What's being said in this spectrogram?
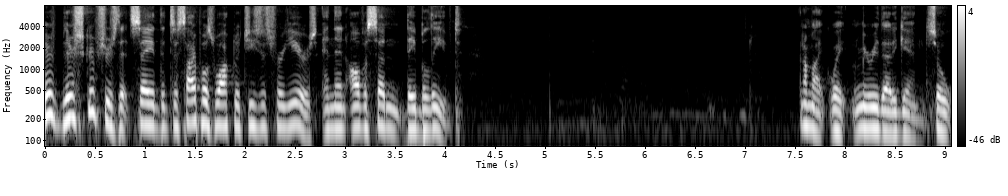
There, there's scriptures that say the disciples walked with Jesus for years, and then all of a sudden they believed. And I'm like, wait, let me read that again. So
